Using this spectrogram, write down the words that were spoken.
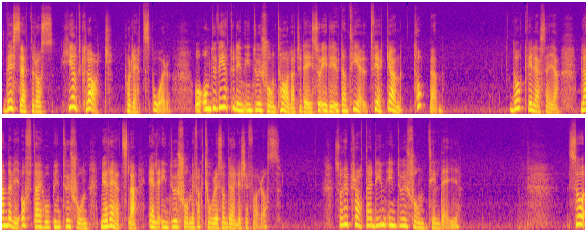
det sätter oss helt klart på rätt spår. Och om du vet hur din intuition talar till dig så är det utan tvekan toppen. Dock vill jag säga blandar vi ofta ihop intuition med rädsla eller intuition med faktorer som döljer sig för oss. Så hur pratar din intuition till dig? Så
